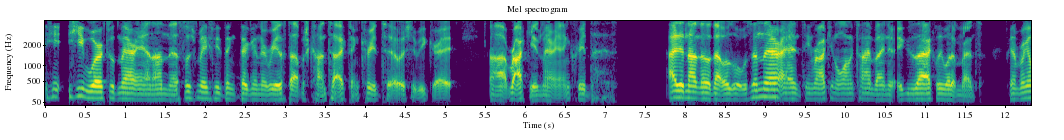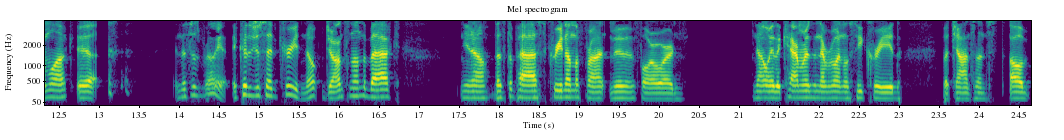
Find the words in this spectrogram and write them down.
He he worked with Mary Anne on this, which makes me think they're going to reestablish contact in Creed 2, which should be great. Uh, Rocky and Mary Anne Creed. That is. I did not know that was what was in there. I hadn't seen Rocky in a long time, but I knew exactly what it meant. It's gonna bring him luck. Yeah. and this is brilliant. It could have just said Creed. Nope. Johnson on the back. You know, that's the past. Creed on the front, moving forward. Not only the cameras and everyone will see Creed, but Johnson's oh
